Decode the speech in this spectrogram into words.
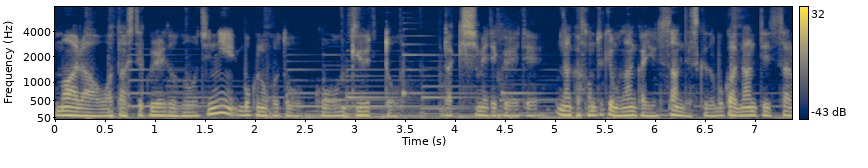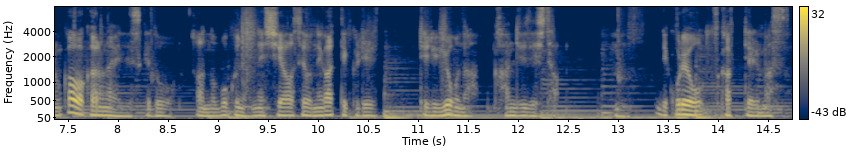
マーラーを渡してくれると同時に、僕のことをこうギュッと抱きしめてくれて、なんかその時もなんか言ってたんですけど、僕は何て言ってたのかわからないですけど、あの僕のね、幸せを願ってくれてるような感じでした。うん。で、これを使ってやります。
